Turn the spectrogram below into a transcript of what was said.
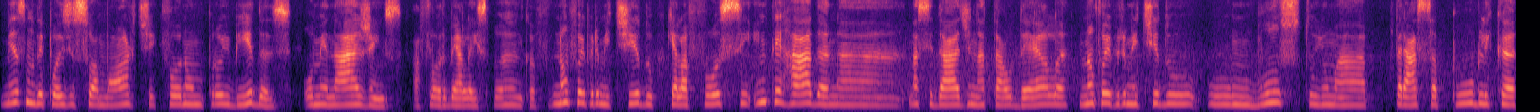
mesmo depois de sua morte, foram proibidas homenagens à Flor Bela Espanca. Não foi permitido que ela fosse enterrada na, na cidade natal dela. Não foi permitido um busto e uma praça pública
